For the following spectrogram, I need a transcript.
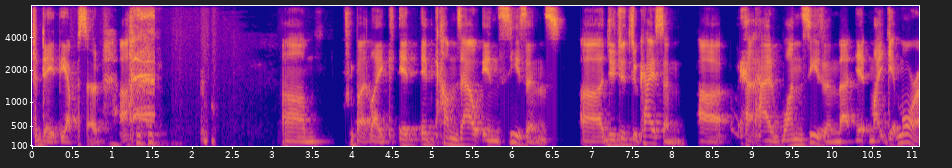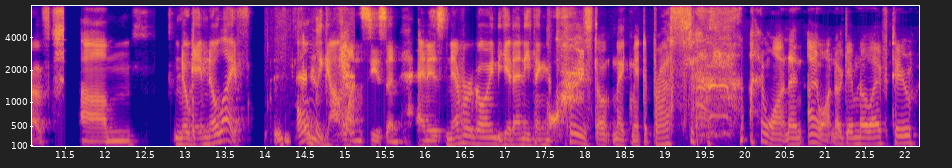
to date the episode. Uh, um, but like it it comes out in seasons. Uh, Jujutsu Kaisen uh, ha- had one season that it might get more of. Um, no Game No Life only got one season and is never going to get anything more. Please don't make me depressed. I want an, I want no game no life two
